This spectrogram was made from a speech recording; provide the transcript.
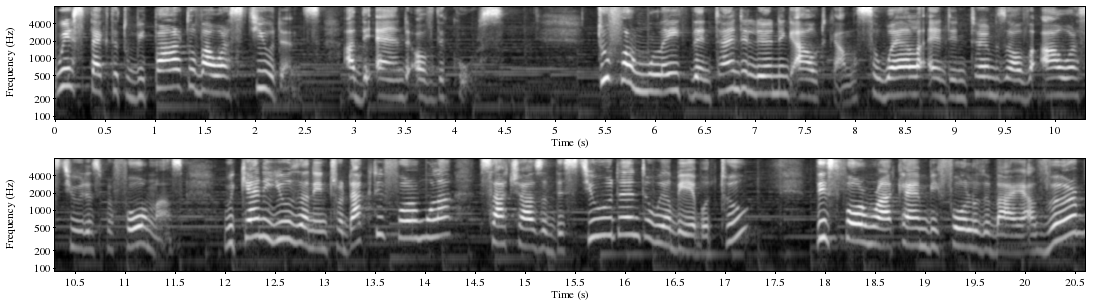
we expect to be part of our students at the end of the course. To formulate the intended learning outcomes well and in terms of our students' performance, we can use an introductory formula such as the student will be able to. This formula can be followed by a verb,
